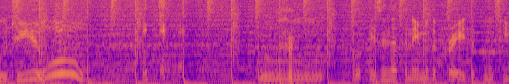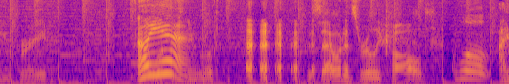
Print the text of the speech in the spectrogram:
Boo to you. Yay. Boo. Boo- Isn't that the name of the parade, the Boo to You parade? Oh, Walt yeah. Disney World? Is that what it's really called? Well, I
